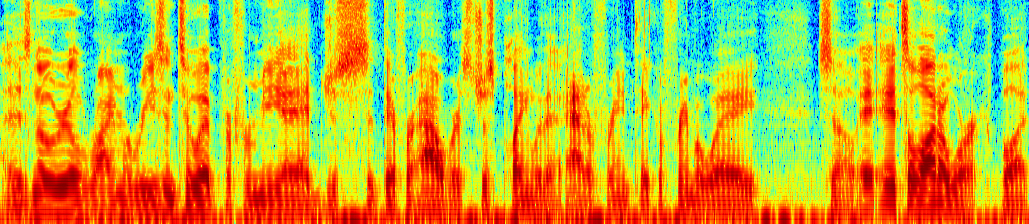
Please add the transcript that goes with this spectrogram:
Uh, there's no real rhyme or reason to it, but for me, I had just sit there for hours just playing with it. Add a frame, take a frame away, so it, it's a lot of work, but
